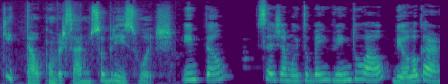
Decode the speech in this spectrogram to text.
Que tal conversarmos sobre isso hoje? Então, seja muito bem-vindo ao Biologar.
